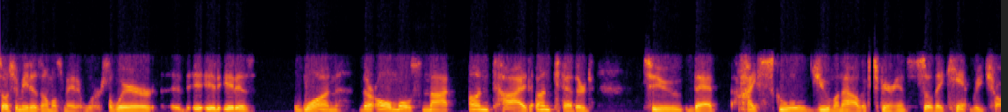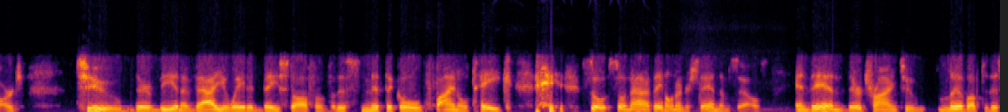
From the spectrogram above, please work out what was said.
social media has almost made it worse, where it, it, it is one, they're almost not untied, untethered to that high school juvenile experience, so they can't recharge. Two, they're being evaluated based off of this mythical final take. so, so now if they don't understand themselves, and then they're trying to live up to this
